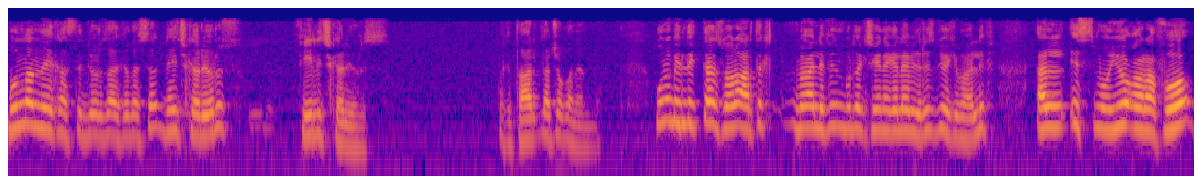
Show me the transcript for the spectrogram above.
Bundan neyi kastediyoruz arkadaşlar? Neyi çıkarıyoruz? Fiili çıkarıyoruz. Bakın tarifler çok önemli. Bunu bildikten sonra artık müellifin buradaki şeyine gelebiliriz. Diyor ki müellif, El ismu yu'rafu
